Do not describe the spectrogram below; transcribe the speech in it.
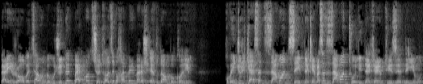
برای رابطه اون به وجود بیاد. بعد ما تازه بخوایم بریم براش اقدام بکنیم. خب اینجوری که اصلا زمان سیو نکنیم اصلا زمان تولید نکردیم توی زندگیمون.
